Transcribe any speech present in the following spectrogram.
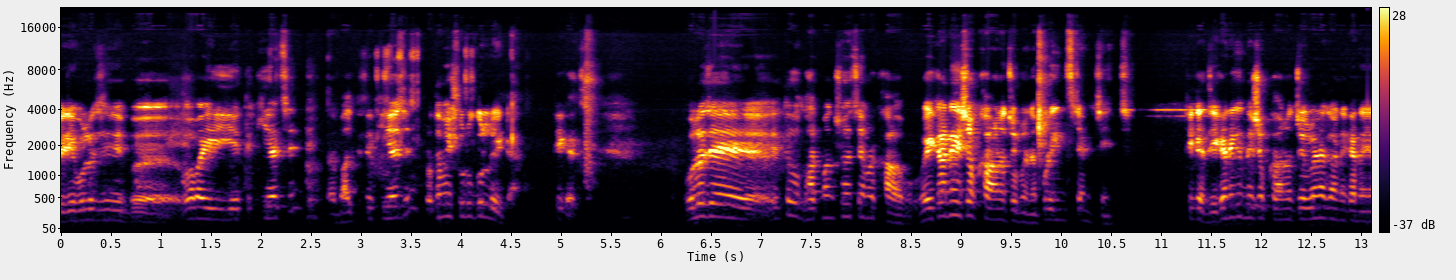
বেরিয়ে বলল যে বাবা, এই ইয়েতে কি আছে? বালতিতে কি আছে? প্রথমে শুরু করল এটা, ঠিক আছে? বলল যে, এই তো ভাত, মাংস আছে, আমরা খাওয়াবো। এখানে এসব খাওয়ানো চলবে না, পুরো ইনস্ট্যান্ট চেঞ্জ ঠিক আছে? এখানে কিন্তু এসব খাওয়ানো চলবে না, কারণ এখানে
